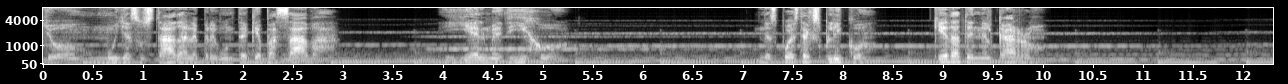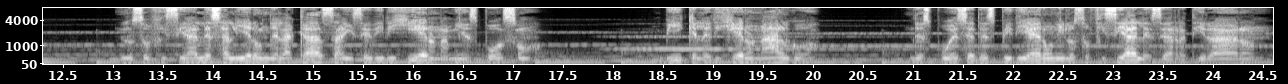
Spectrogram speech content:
Yo, muy asustada, le pregunté qué pasaba Y él me dijo, después te explico, quédate en el carro. Los oficiales salieron de la casa y se dirigieron a mi esposo. Vi que le dijeron algo. Después se despidieron y los oficiales se retiraron.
